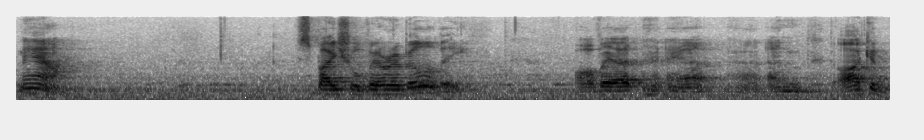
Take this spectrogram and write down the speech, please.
Now, spatial variability of our, our uh, and I could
